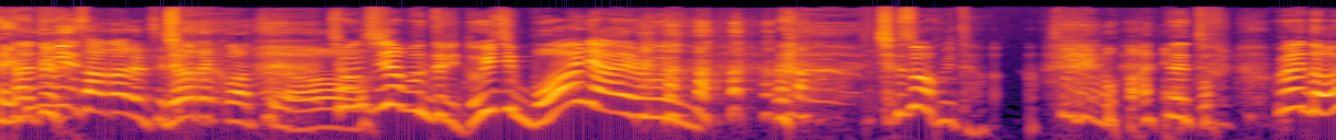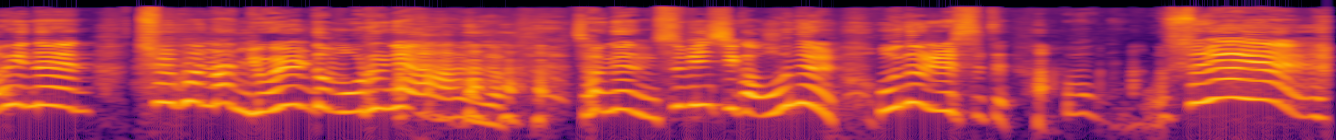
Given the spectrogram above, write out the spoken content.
대국민 사과를 드려야 될 것 같아요. 청취자분들이 너희 집 뭐하냐, 이러고. 죄송합니다. 둘이 뭐하냐. 네, 둘. 왜 너희는 출근한 요일도 모르냐. 그래서 저는 수빈 씨가 오늘, 오늘 이랬을 때, 어, 수요일!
